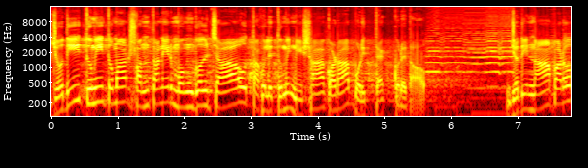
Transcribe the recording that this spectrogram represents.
যদি তুমি তোমার সন্তানের মঙ্গল চাও, তাহলে তুমি নেশা করা পরিত্যাগ করে দাও। যদি না পারো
